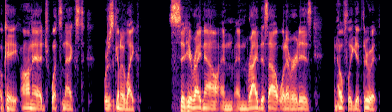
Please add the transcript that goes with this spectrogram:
okay, on edge, what's next? We're just gonna like sit here right now and and ride this out, whatever it is, and hopefully get through it.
